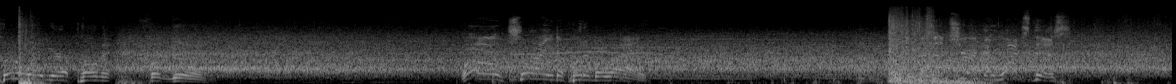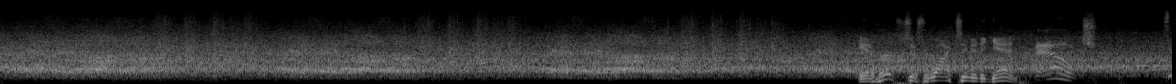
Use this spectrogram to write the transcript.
put away your opponent for good. Whoa, trying to put him away. I'm not sure I can watch this. It hurts just watching it again. Ouch. Two.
